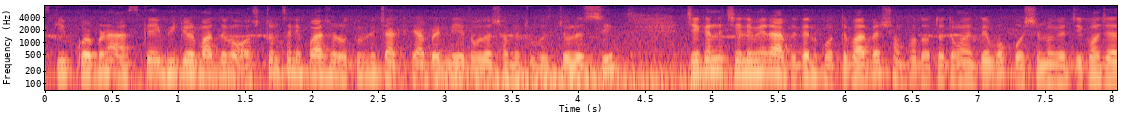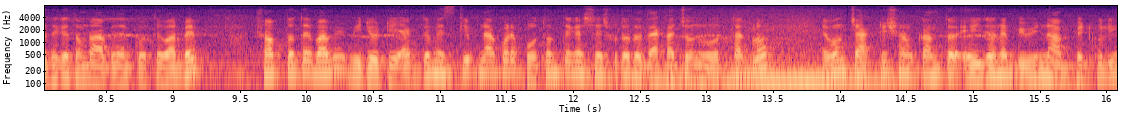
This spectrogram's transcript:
স্কিপ করবে না। আজকে এই ভিডিওর মাধ্যমে অষ্টম শ্রেণি পাশের নতুন একটি চাকরি আপডেট নিয়ে তোমাদের সামনে চলে এসেছি। যেখানে ছেলেমেয়েরা আবেদন করতে পারবে, সম্পূর্ণ তথ্য তোমাদের দেবো। পশ্চিমবঙ্গের যে কোনো জায়গা থেকে তোমরা আবেদন করতে পারবে। সব তথ্যই পাবে ভিডিওটি একদমই স্কিপ না করে প্রথম থেকে শেষ পর্যন্ত দেখার জন্য অনুরোধ থাকল এবং চাকরি সংক্রান্ত এই ধরনের বিভিন্ন আপডেটগুলি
